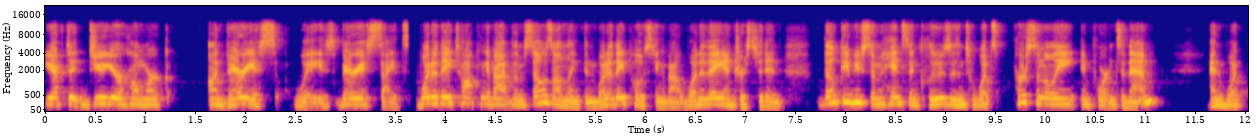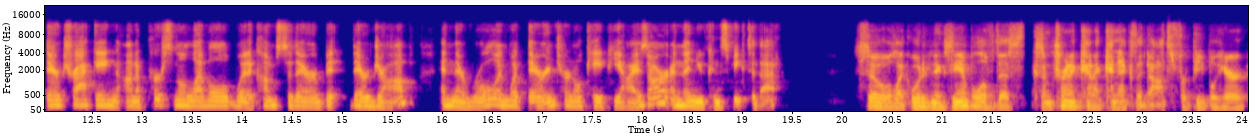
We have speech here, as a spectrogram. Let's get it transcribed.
you have to do your homework on various ways, various sites. What are they talking about themselves on LinkedIn? What are they posting about? What are they interested in? They'll give you some hints and clues into what's personally important to them and what they're tracking on a personal level when it comes to their bit their job and their role and what their internal KPIs are and then you can speak to that. So like what an example of this because I'm trying to kind of connect the dots for people here.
